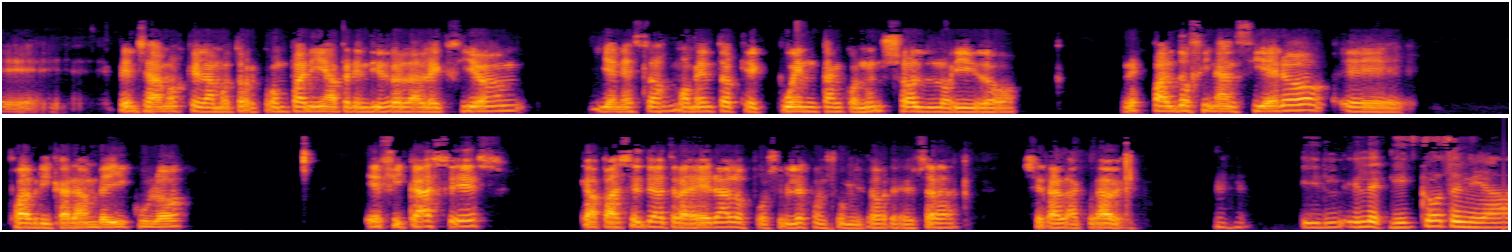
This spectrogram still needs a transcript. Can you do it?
eh, pensamos que la Motor Company ha aprendido la lección y en estos momentos que cuentan con un sólido respaldo financiero, eh, fabricarán vehículos eficaces, capaces de atraer a los posibles consumidores. Esa será la clave. Y, el Kiko tenía,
